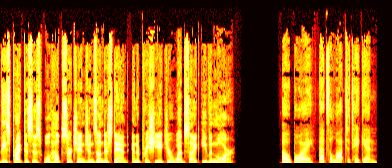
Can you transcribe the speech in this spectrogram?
These practices will help search engines understand and appreciate your website even more. Oh boy, that's a lot to take in.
